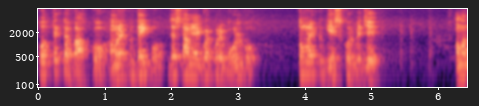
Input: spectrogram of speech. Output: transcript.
প্রত্যেকটা বাক্য আমরা একটু দেখব। জাস্ট আমি একবার করে বলব। তোমরা একটু গেস করবে যে আমার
